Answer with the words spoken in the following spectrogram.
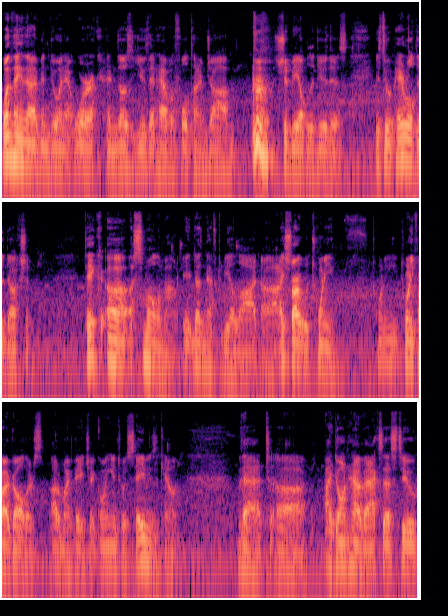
one thing that I've been doing at work, and those of you that have a full-time job should be able to do this, is do a payroll deduction. Take uh, a small amount. It doesn't have to be a lot. Uh, I started with 20, 20 $25 out of my paycheck going into a savings account that uh, I don't have access to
